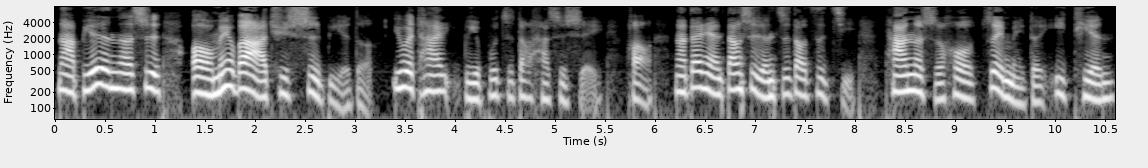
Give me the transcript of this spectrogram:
那别人呢是呃没有办法去识别的，因为他也不知道他是谁。好，那当然当事人知道自己他那时候最美的一天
